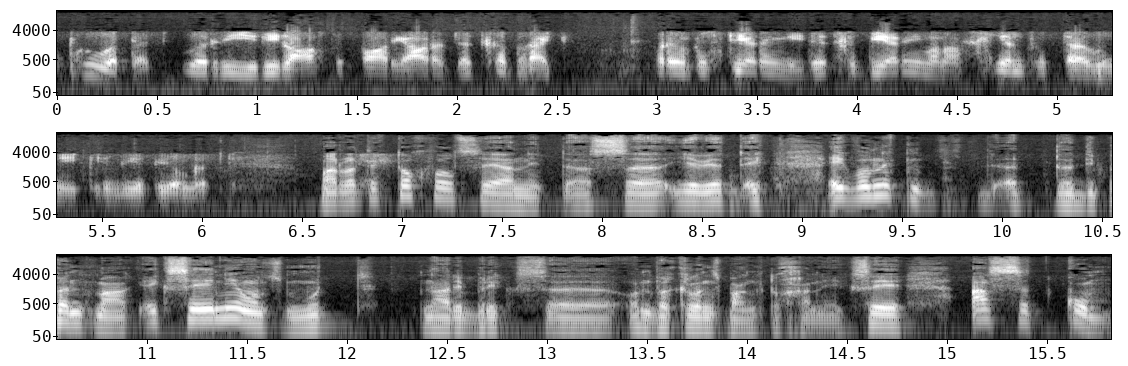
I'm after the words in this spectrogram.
opgehoop het oor die hierdie laaste paar jare dit gebruik vir investering nie dit gebeur nie want daar's geen vertroue in die ekonomie op die oomblik Maar wat ek tog wil sê Anet, as uh, jy weet ek ek wil net die, die punt maak. Ek sê nie ons moet na die BRICS uh, ontwikkelingsbank toe gaan nie. Ek sê as dit kom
